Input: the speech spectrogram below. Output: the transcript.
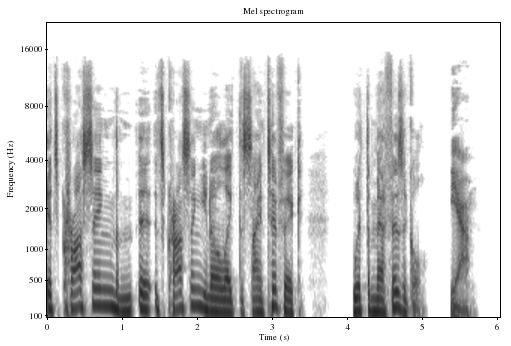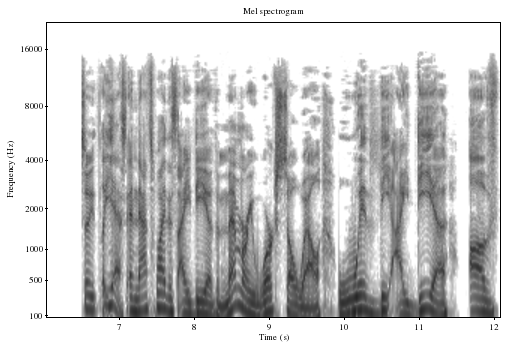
it's crossing the it's crossing, you know, like the scientific with the metaphysical. Yeah. So yes, and that's why this idea of the memory works so well with the idea of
